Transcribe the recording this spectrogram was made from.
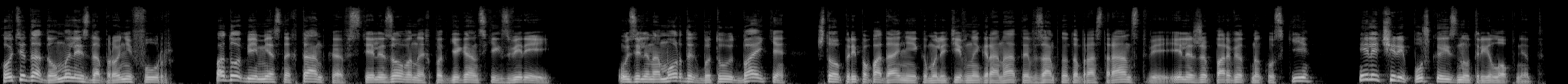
Хоть и додумались до бронефур, подобие местных танков, стилизованных под гигантских зверей. У зеленомордых бытуют байки, что при попадании кумулятивной гранаты в замкнутом пространстве или же порвет на куски, или черепушка изнутри лопнет.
